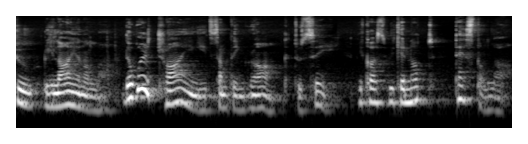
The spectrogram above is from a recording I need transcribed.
to rely on Allah. The word trying is something wrong to say because we cannot test Allah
